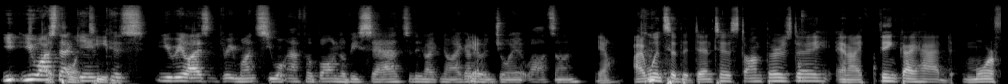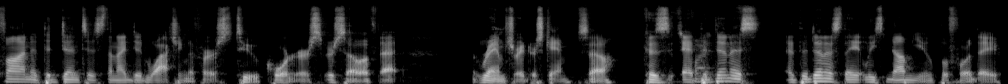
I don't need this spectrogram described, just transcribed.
you, you watch that game because you realize in three months you won't have football and you'll be sad. So then you're like, no, I got to yeah. enjoy it while it's on. Yeah. I went to the dentist on Thursday and I think I had more fun at the dentist than I did watching the first two quarters or so of that Rams Raiders game. So, because at the dentist, at the dentist, they at least numb you before they,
